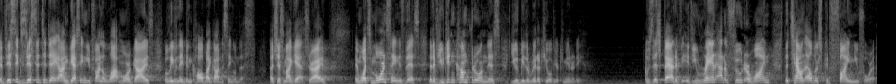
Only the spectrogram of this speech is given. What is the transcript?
If this existed today, I'm guessing you'd find a lot more guys believing they've been called by God to singleness. That's just my guess, right? And what's more insane is this that if you didn't come through on this, you'd be the ridicule of your community. It was this bad. If, if you ran out of food or wine, the town elders could fine you for it.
